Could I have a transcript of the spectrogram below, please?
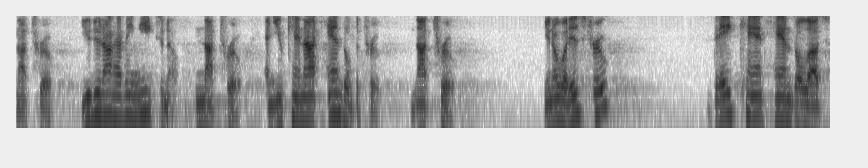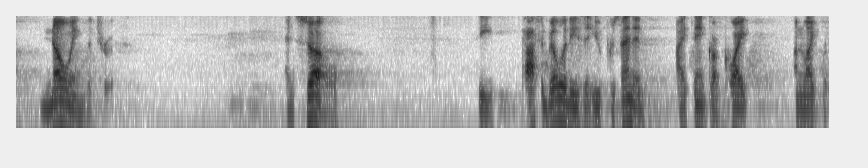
not true. You do not have a need to know, not true. And you cannot handle the truth, not true. You know what is true? They can't handle us knowing the truth. And so, the possibilities that you presented, I think, are quite unlikely.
